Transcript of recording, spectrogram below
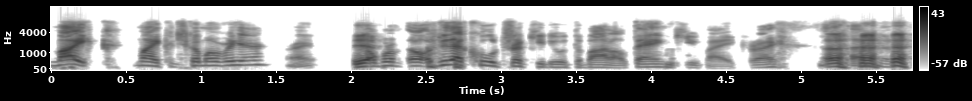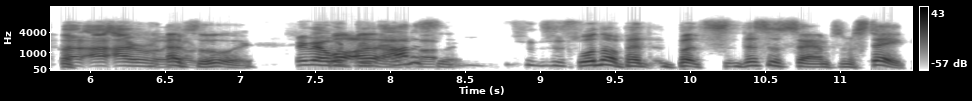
Mike, Mike, could you come over here? Right. Yeah. Open oh, do that cool trick you do with the bottle. Thank you, Mike. Right. I, I, I really absolutely. Maybe I Well, uh, that, but- honestly, Just- well, no, but but this is Sam's mistake.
